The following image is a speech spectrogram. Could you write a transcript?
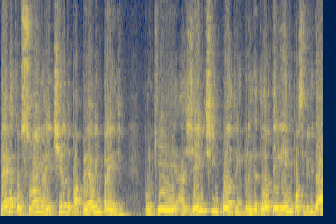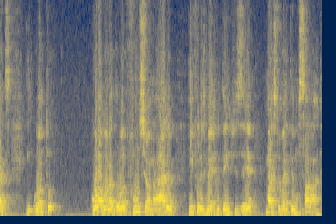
Pega teu sonho aí, tira do papel e empreende. Porque a gente, enquanto empreendedor, tem N possibilidades. Enquanto colaborador, funcionário, infelizmente eu tenho que dizer, mas tu vai ter um salário.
